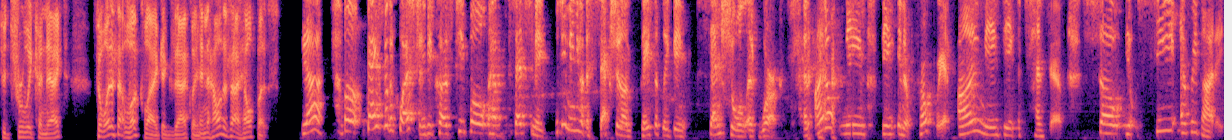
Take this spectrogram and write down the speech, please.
to truly connect. So what does that look like exactly? And how does that help us? Yeah. Well, thanks for the question because people have said to me, What do you mean you have a section on basically being sensual at work? And I don't mean being inappropriate, I mean being attentive. So, you know, see everybody.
